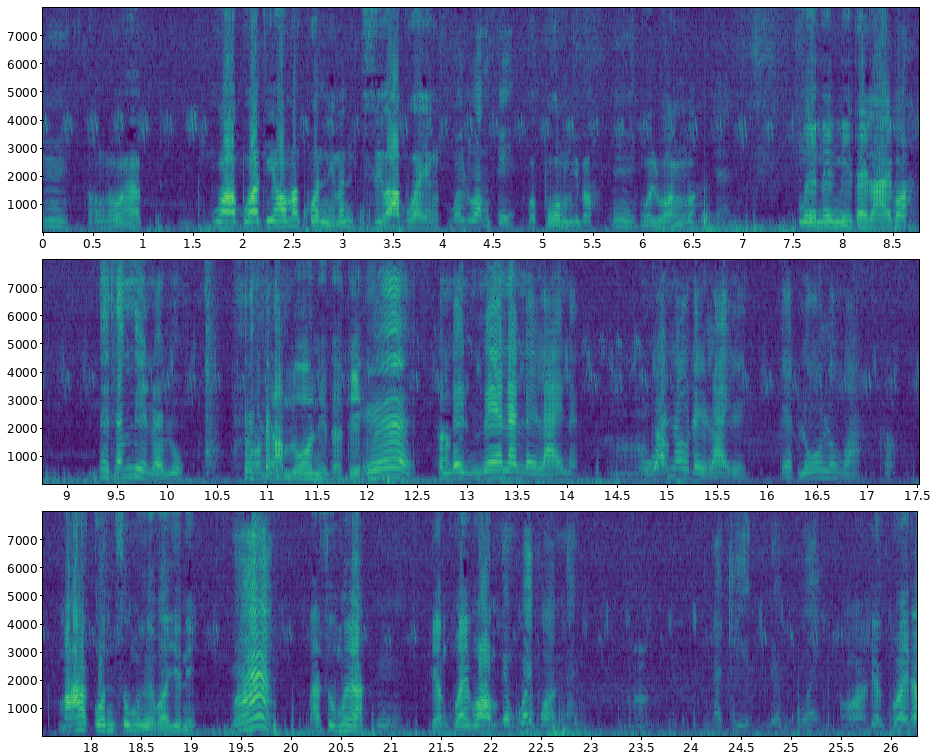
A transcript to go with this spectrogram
อืมสองโลครับ บัวบัวที่เขามาคนนี่มันซื้อว่าบัวหยังบ่หลวงติบัวโป้งนี่บ่อืมบัวหลวงบ่มือหนึงนี่ได้หลายบ่เนี่ยซ้ำนี่ล่ะลูกสองสามโลนี่แต่ที่เอออันได้แม่นั่นได้หลายน่ะเมื่อวานเราได้หลายเลยแปดโลแล้วว่ะมากลซุมือบ่อยู่นี่ มา มาซุมืออืมเลี้ยงควายพร้อมเลี้ยงกล้วยพร้อมนั่นอืม อาชีพเลี้ยงกล้วยอ๋อเลี้ยงควายท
